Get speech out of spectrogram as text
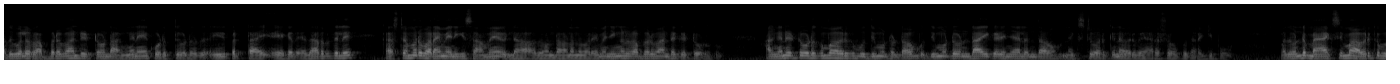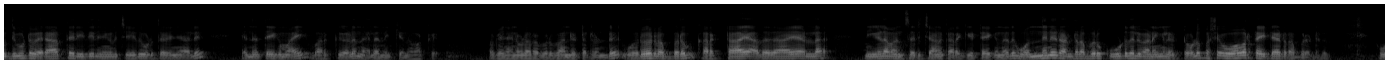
അതുപോലെ റബ്ബർ ബാൻഡ് ഇട്ടുകൊണ്ട് അങ്ങനെ കൊടുത്തു വിടരുത്. ഇതിപ്പോൾ ടൈ യഥാർത്ഥത്തിൽ കസ്റ്റമർ പറയുമ്പോൾ എനിക്ക് സമയമില്ല അതുകൊണ്ടാണെന്ന് പറയുമ്പോൾ നിങ്ങൾ റബ്ബർ ബാൻഡൊക്കെ ഇട്ട് കൊടുക്കും. അങ്ങനെ ഇട്ട് കൊടുക്കുമ്പോൾ അവർക്ക് ബുദ്ധിമുട്ടുണ്ടാവും. ബുദ്ധിമുട്ട് ഉണ്ടായി കഴിഞ്ഞാൽ എന്താവും? നെക്സ്റ്റ് വർക്കിന് അവർ വേറെ ഷോപ്പ് തിരക്കി പോകും അതുകൊണ്ട് മാക്സിമം അവർക്ക് ബുദ്ധിമുട്ട് വരാത്ത രീതിയിൽ നിങ്ങൾ ചെയ്തു കൊടുത്തു കഴിഞ്ഞാൽ എന്നത്തേക്കുമായി വർക്കുകൾ നിലനിൽക്കും നമുക്ക്. ഓക്കെ ഞാനിവിടെ റബ്ബർ ബാൻഡ് ഇട്ടിട്ടുണ്ട്. ഓരോ റബ്ബറും കറക്റ്റായ അതേതായ നീളം അനുസരിച്ചാണ് കറക്കിയിട്ടേക്കുന്നത്. ഒന്നിന് രണ്ട് റബ്ബർ കൂടുതൽ വേണമെങ്കിൽ ഇട്ടോളൂ. പക്ഷേ ഓവർ ടൈറ്റായിട്ട് റബ്ബർ ഇടരുത്.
